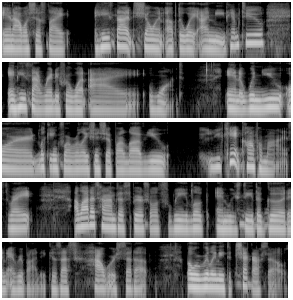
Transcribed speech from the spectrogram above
And I was just like, he's not showing up the way I need him to, and he's not ready for what I want. And when you are looking for a relationship or love, you you can't compromise, right? A lot of times as spirituals, we look and we see the good in everybody because that's how we're set up. But we really need to check ourselves.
